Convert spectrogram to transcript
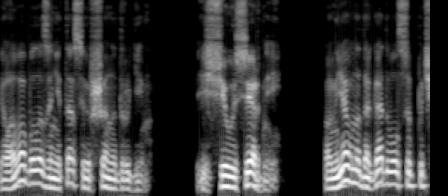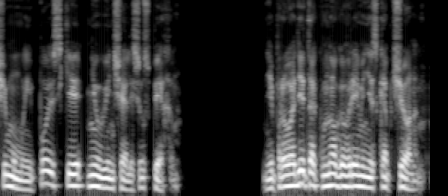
Голова была занята совершенно другим. «Ищи усердней». Он явно догадывался, почему мои поиски не увенчались успехом. Не проводи так много времени с Копченым.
